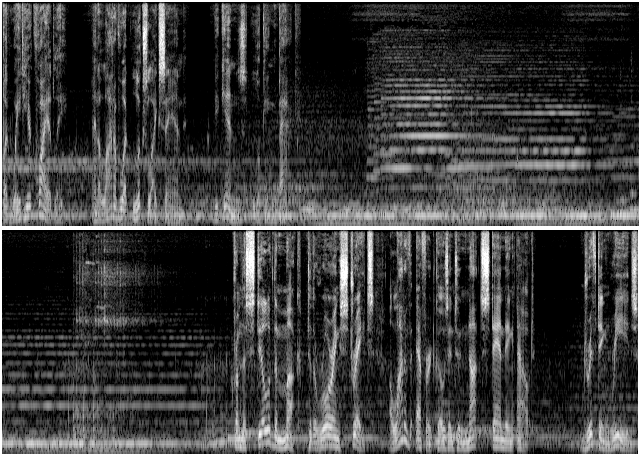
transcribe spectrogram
But wait here quietly, and a lot of what looks like sand begins looking back. From the still of the muck to the roaring straits, a lot of effort goes into not standing out. Drifting reeds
